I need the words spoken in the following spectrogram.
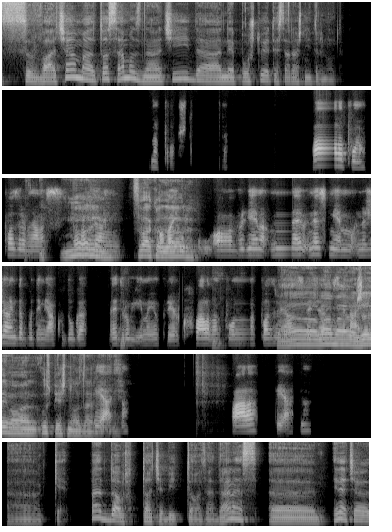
svačam, ali to samo znači da ne poštujete sadašnji trenutak. Na poštu. Hvala puno, pozdravljam vas. Molim, svako ovaj, dobro. ovo vrijeme, ne, ne smijem, ne želim da budem jako duga, da i drugi imaju priliku. Hvala vam puno, pozdravljam sve, Hvala vama, evo, želimo vam uspješno ozdravljenje. Prijatno. Hvala, prijatno. Ok, pa dobro, to će biti to za danas. E, inače,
